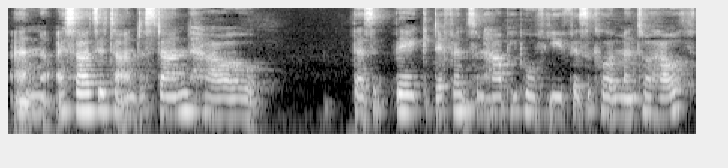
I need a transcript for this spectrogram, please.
and I started to understand how there's a big difference in how people view physical and mental health.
